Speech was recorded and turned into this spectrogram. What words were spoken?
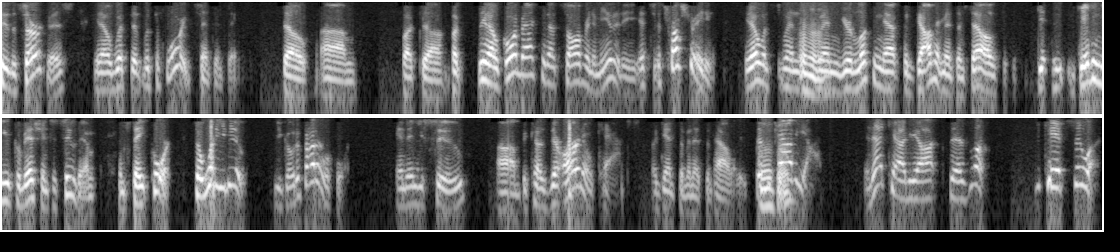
to the surface you know with the with the Floyd sentencing. So, um, but uh, but you know, going back to that sovereign immunity, it's it's frustrating. You know, when when Mhm. when you're looking at the government themselves get, giving you permission to sue them in state court. So what do you do? You go to federal court, and then you sue uh, because there are no caps against the municipality. There's Mhm. a caveat, and that caveat says, look, you can't sue us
